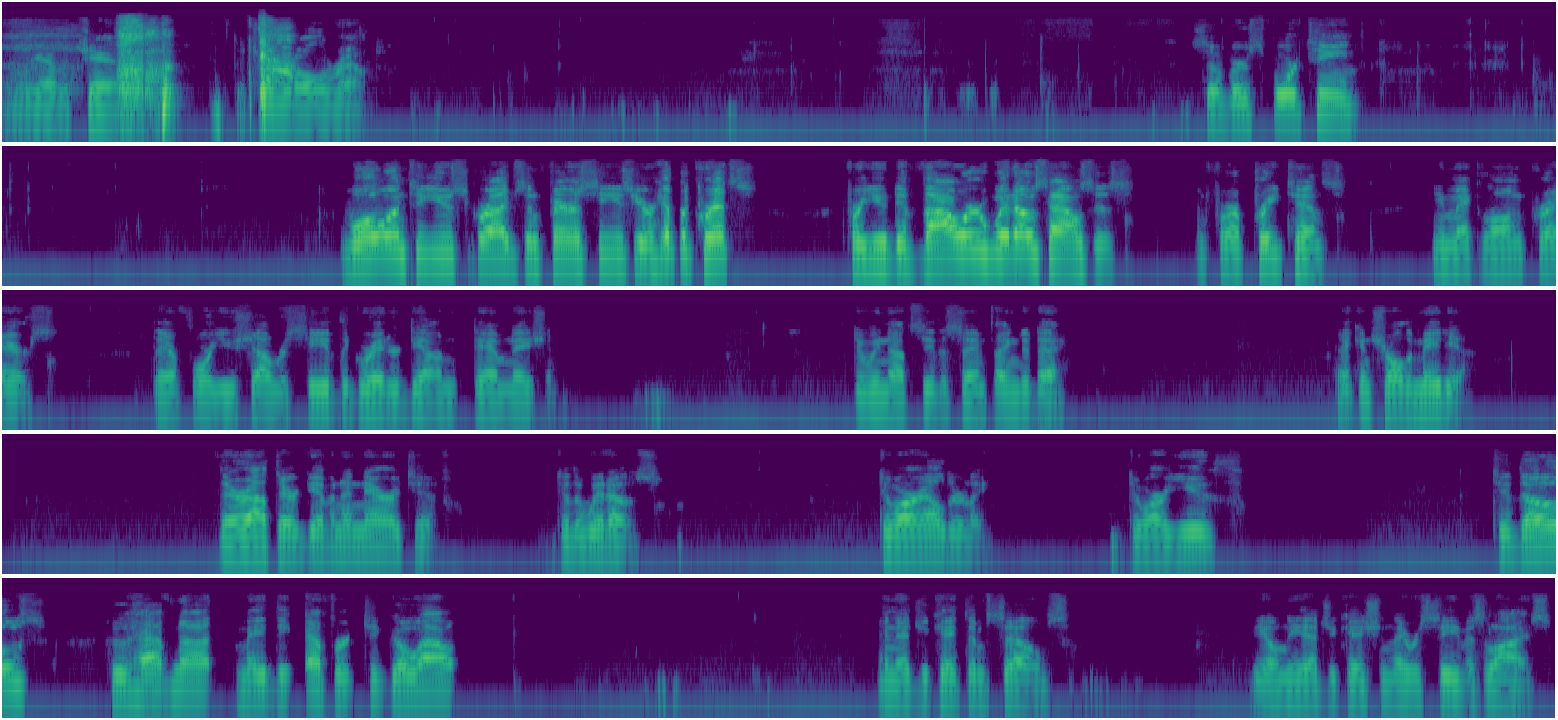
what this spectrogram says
And we have a chance to turn it all around. So, verse 14 Woe unto you, scribes and Pharisees, you're hypocrites! For you devour widows' houses, and for a pretense you make long prayers. Therefore you shall receive the greater dam- damnation. Do we not see the same thing today? They control the media. They're out there giving a narrative to the widows, to our elderly, to our youth, to those who have not made the effort to go out and educate themselves. The only education they receive is lies.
